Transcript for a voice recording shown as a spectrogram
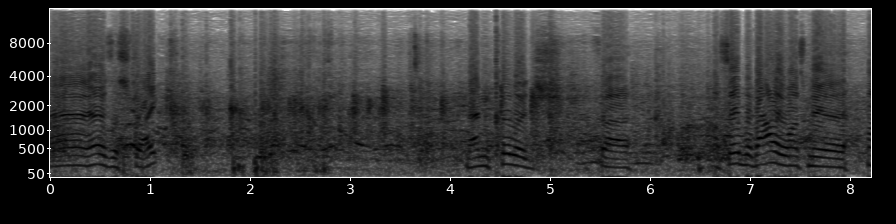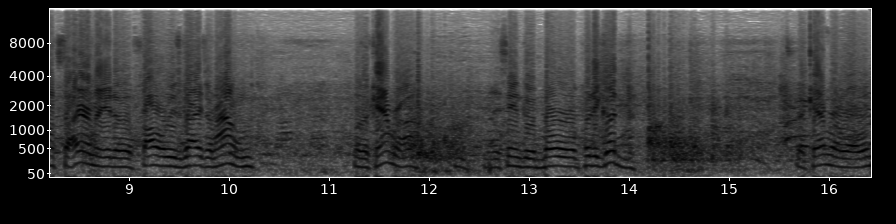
And there's a strike. Ben Coolidge. Uh, Sable Valley wants me to, wants to hire me to follow these guys around with a camera. They seem to bowl pretty good. The camera rolling.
